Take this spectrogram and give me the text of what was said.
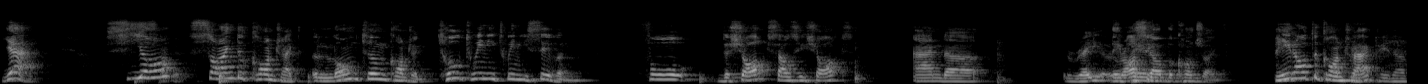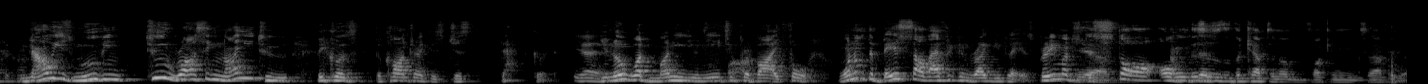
Yeah. Siya signed a contract, a long term contract, till 2027 for the Sharks, Cell C Sharks, and uh, Ray, They Racing paid out the contract. paid out the contract. paid out the contract. Now he's moving to Racing 92 because the contract is just that good. yeah, You know what money you need to provide for one of the best South African rugby players, pretty much the star of I mean, this the is the captain of fucking South Africa.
